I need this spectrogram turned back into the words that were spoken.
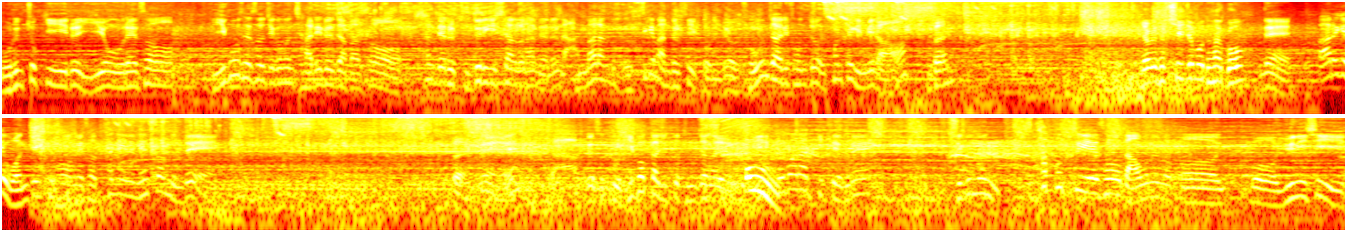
오른쪽 길을 이용을 해서 이곳에서 지금은 자리를 잡아서 상대를 두드리기 시작을 하면은 안마랑도 못 쓰게 만들 수 있거든요. 좋은 자리 선저, 선택입니다. 네. 여기서 시즈 모드 하고 네, 빠르게 원게이트 상황에서 타기는 했었는데 네. 네. 자, 그래서 또 리버까지 또 등장을 오우. 뽑아놨기 때문에 지금은 스타포트에서 나오는 어, 뭐 유닛이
